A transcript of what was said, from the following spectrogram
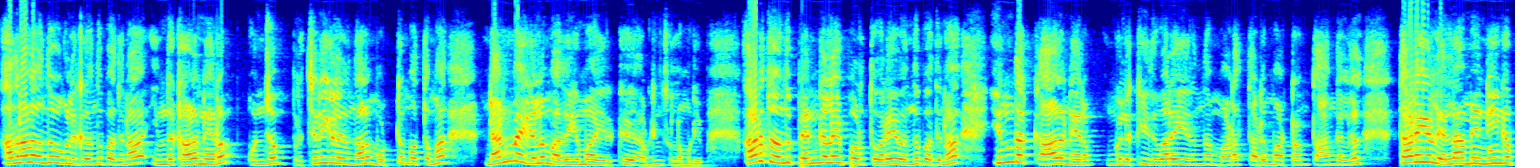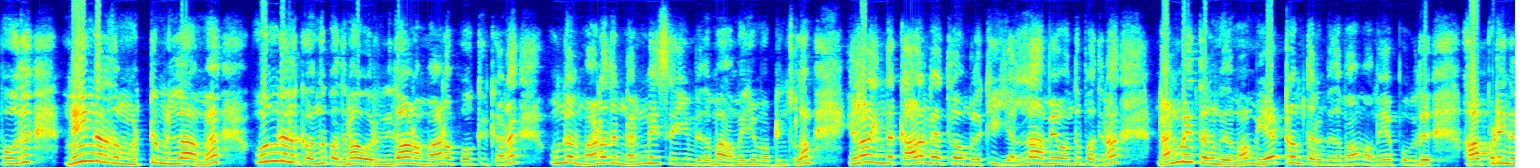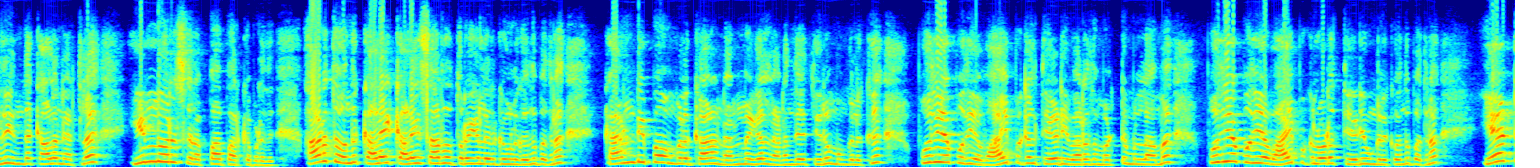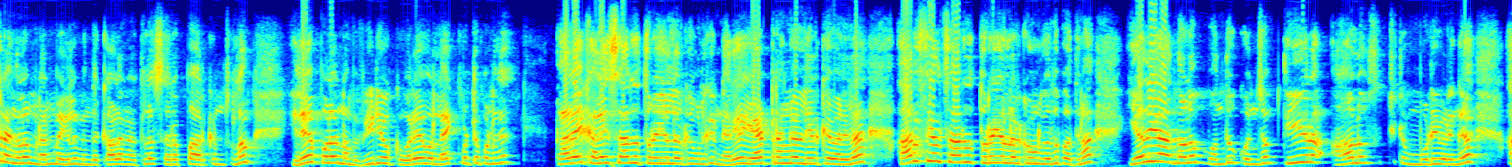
அதனால் வந்து உங்களுக்கு வந்து பார்த்தீங்கன்னா இந்த கால நேரம் கொஞ்சம் பிரச்சனைகள் இருந்தாலும் ஒட்டுமொத்தமாக நன்மைகளும் அதிகமாக இருக்குது அப்படின்னு சொல்ல முடியும். அடுத்து வந்து பெண்களை பொறுத்தவரை வந்து பார்த்தீங்கன்னா இந்த கால நேரம் உங்களுக்கு இதுவரை இருந்த மன தடுமாற்றம் தாங்கல்கள் தடைகள் எல்லாமே நீங்க போகுது. நீங்கிறது மட்டும் இல்லாமல் உங்களுக்கு வந்து பார்த்தீங்கன்னா ஒரு நிதானமான போக்குக்கான உங்கள் மனது நன்மை செய்யும் விதமாக அமையும் அப்படின்னு சொல்லலாம். இதனால் இந்த கால நேரத்தில் உங்களுக்கு எல்லாமே வந்து பார்த்திங்கன்னா நன்மை தரும் விதமாகவும் ஏற்றம் தரும் விதமாகவும் அமையப்போகுது அப்படிங்கிறது இந்த கால நேரத்தில் இன்னொரு சிறப்பாக பார்க்கப்படுது. அடுத்து வந்து கலை கலை சார்ந்த துறைகள் இருக்கவங்களுக்கு வந்து பார்த்தீங்கன்னா கண்டிப்பாக உங்களுக்கான நன்மைகள் நடந்தே தீரும். உங்களுக்கு புதிய புதிய வாய்ப்புகள் தேடி வர்றது மட்டும் இல்லாமல் புதிய புதிய வாய்ப்புகளோடு தேடி உங்களுக்கு வந்து பார்த்தீங்கன்னா ஏற்றங்களும் நன்மைகளும் இந்த காலகட்டத்தில் சிறப்பாக இருக்குன்னு சொல்லலாம். இதே போல் நம்ம வீடியோவுக்கு ஒரே ஒரு லைக் மட்டும் பண்ணுங்கள் கலை கலை சார்ந்த துறைகளில் இருக்கவங்களுக்கு நிறைய ஏற்றங்கள் இருக்க வேலையில் அரசியல் சார்ந்த துறைகளில் இருக்கவங்களுக்கு வந்து பார்த்தீங்கன்னா எதையாக இருந்தாலும் வந்து கொஞ்சம் தீர ஆலோசிச்சுட்டு முடிவெடுங்க.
